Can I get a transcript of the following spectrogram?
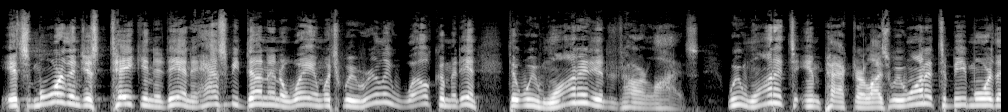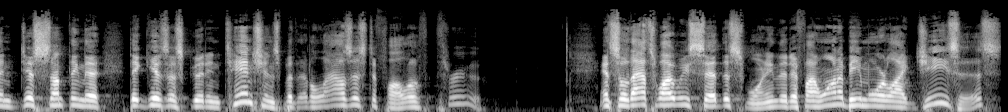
it's more than just taking it in. It has to be done in a way in which we really welcome it in, that we want it into our lives. We want it to impact our lives. We want it to be more than just something that, that gives us good intentions, but that allows us to follow through. And so that's why we said this morning that if I want to be more like Jesus,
